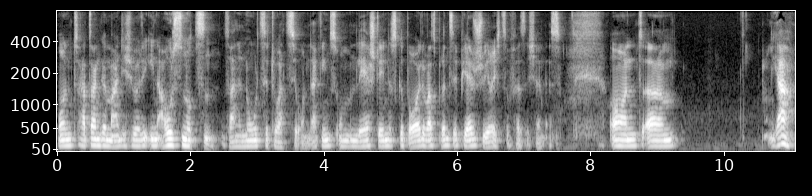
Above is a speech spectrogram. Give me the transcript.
Und hat dann gemeint, ich würde ihn ausnutzen, seine Notsituation. Da ging es um ein leerstehendes Gebäude, was prinzipiell schwierig zu versichern ist. Und ähm, ja,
